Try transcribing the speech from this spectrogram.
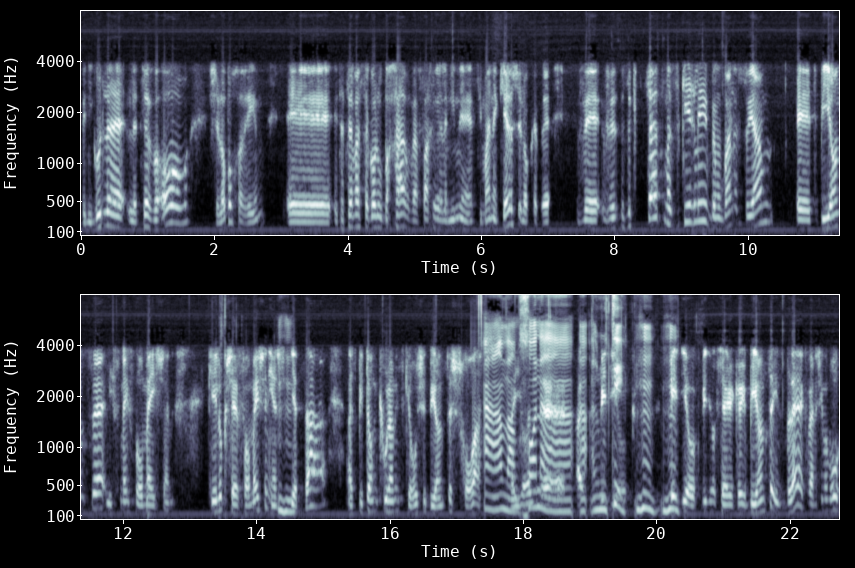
בניגוד לצבע עור, שלא בוחרים, את הצבע הסגול הוא בחר והפך למין אה, סימן היכר שלו כזה, וזה קצת מזכיר לי במובן מסוים את ביונסה לפני פורמיישן. כאילו כשפורמיישן יצא, אז פתאום כולם נזכרו שביונסה שחורה. אה, מהמכון אה, האלמותי. בדיוק, בדיוק, שביונסה is black, ואנשים אמרו,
